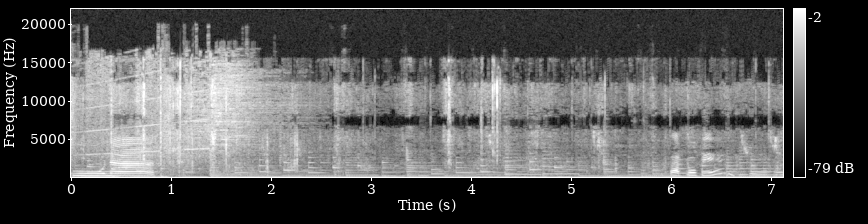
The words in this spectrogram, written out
ปูนาปัดโบเป็นใช่ไหมคะ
